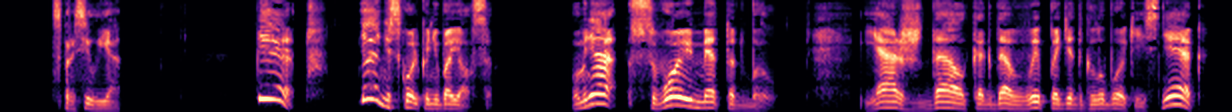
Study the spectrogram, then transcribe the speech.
— спросил я. «Нет, я нисколько не боялся. У меня свой метод был. Я ждал, когда выпадет глубокий снег,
